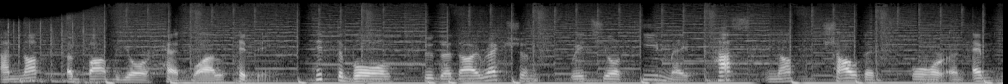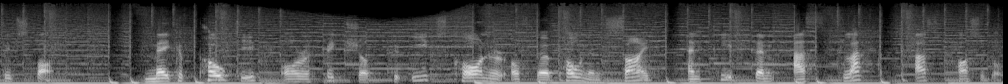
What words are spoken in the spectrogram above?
and not above your head while hitting. Hit the ball to the direction which your teammate has not shouted for an empty spot. Make a pokey or a trick shot to each corner of the opponent's side and keep them as flat as possible.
